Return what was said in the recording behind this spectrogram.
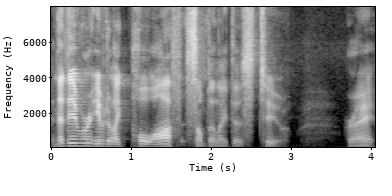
And that they were able to like pull off something like this too. Right?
